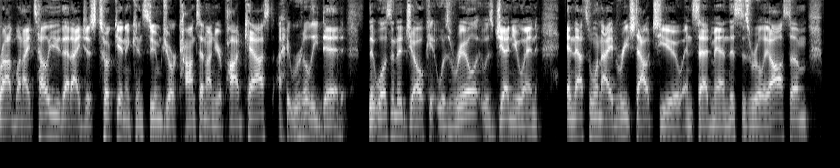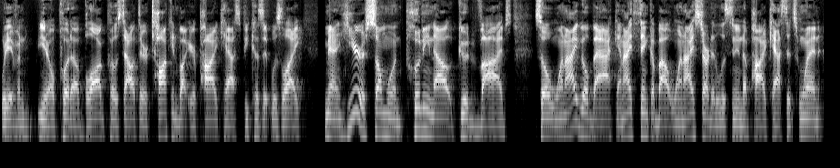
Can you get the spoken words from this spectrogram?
Rob, when I tell you that I just took in and consumed your content on your podcast, I really did. It wasn't a joke. It was real. It was genuine. And that's when I had reached out to you and said, man, this is really awesome. We even, you know, put a blog post out there talking about your podcast because it was like, man, here is someone putting out good vibes. So when I go back and I think about when I started listening to podcasts, it's when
